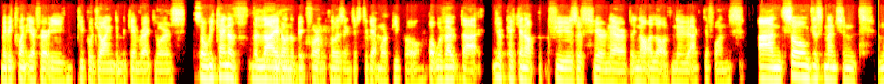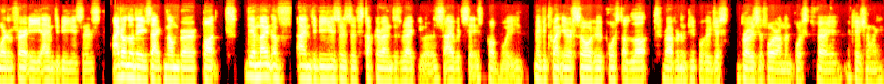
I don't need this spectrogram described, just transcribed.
maybe 20 or 30 people joined and became regulars. So we kind of relied on a big forum closing just to get more people. But without that, you're picking up a few users here and there, but not a lot of new active ones. And so just mentioned more than 30 IMDb users. I don't know the exact number, but the amount of IMDb users who've stuck around as regulars, I would say is probably maybe 20 or so who post a lot rather than people who just browse the forum and post very occasionally.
